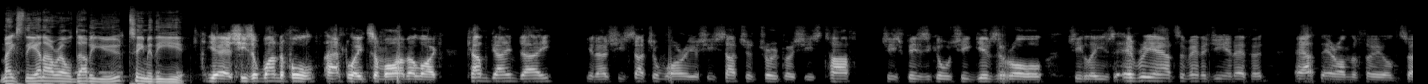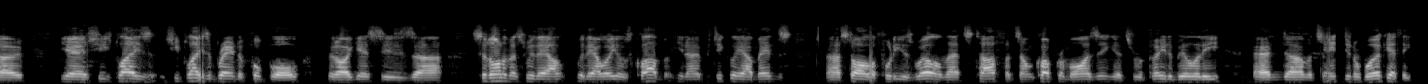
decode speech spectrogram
makes the NRLW team of the year. Yeah, she's a wonderful athlete, Simaima. Like come game day, You know, she's such a warrior. She's such a trooper. She's tough. She's physical. She gives her all. She leaves every ounce of energy and effort out there on the field. So yeah, she plays she plays a brand of football that I guess is uh, synonymous with our with our Eels club. You know, particularly our men's uh, style of footy as well, and that's tough. It's uncompromising. It's repeatability. And um, it's engine of work ethic.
